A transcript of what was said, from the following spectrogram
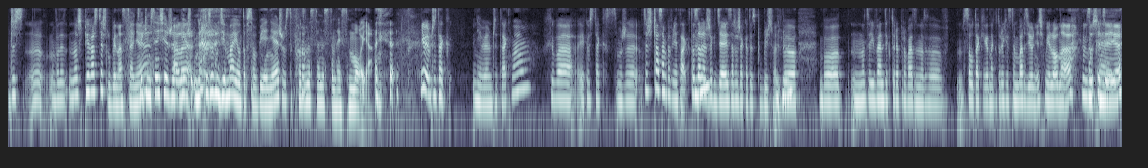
No. Znaczy, no śpiewać też lubię na scenie. W takim sensie, że ale... wiesz, niektórzy ludzie mają to w sobie, nie? Że po prostu wchodzę na scenę, scena jest moja. Nie, nie wiem, czy tak, nie wiem, czy tak mam. Chyba jakoś tak może, też czasem pewnie tak. To mm -hmm. zależy gdzie, zależy jaka to jest publiczność, mm -hmm. bo, bo no te eventy, które prowadzę, no to są takie, na których jestem bardziej onieśmielona tym, co okay. się dzieje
